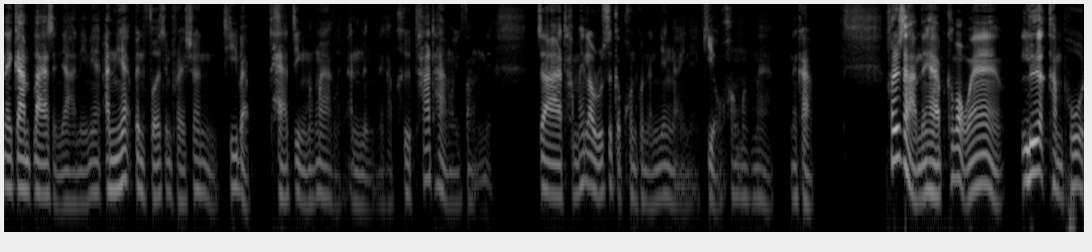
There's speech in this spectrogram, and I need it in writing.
ในการแปลสัญญานี้เนี่ย อันนี้เป็น first impression ที่แบบแท้จริงมาก ๆ เลยอันหนึ่งนะครับ คือท่าทางของอีกฝั่งเนี่ยจะทำให้เรารู้สึกกับคนคนนั้นยังไงเนี่ยเกี่ยวข้องมาก ๆนะครับ ข้อที่สามนะครับเขาบอกว่าเลือกคำพูด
